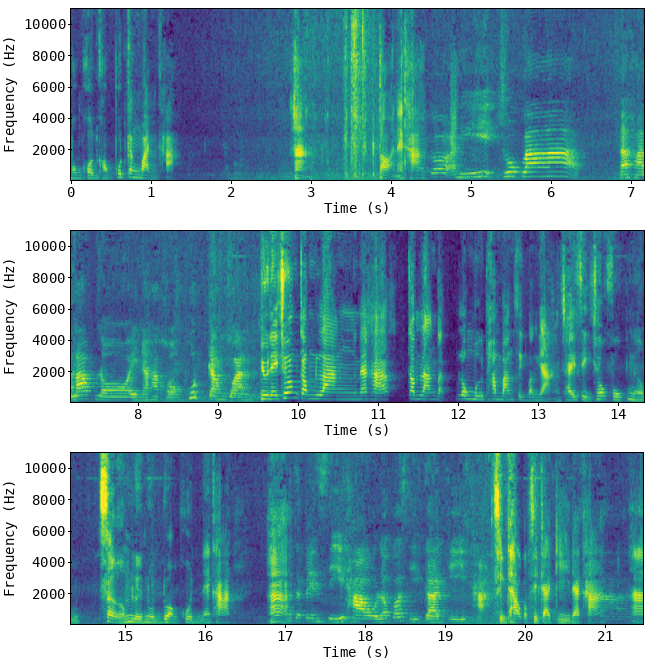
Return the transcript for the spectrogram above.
มงคลของพุธกลางวันค่ะอะ ต่อนะคะ แล้วก็อันนี้โชคลาภนะคะลาบลอยนะคะ ของพุธกลางวัน อยู่ในช่วงกำลังนะคะกำลังแบบลงมือทำบางสิ่งบางอย่าง ใช้สีโชคฟุกเหนือเสริมหรือหนุนดวงคุณนะคะอ่าก็จะเป็นสีเทาแล้วก็สีกากีค่ะ สีเทากับสีกากีนะคะ อ่า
